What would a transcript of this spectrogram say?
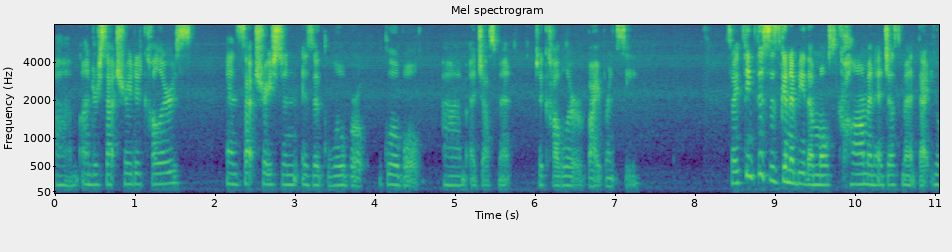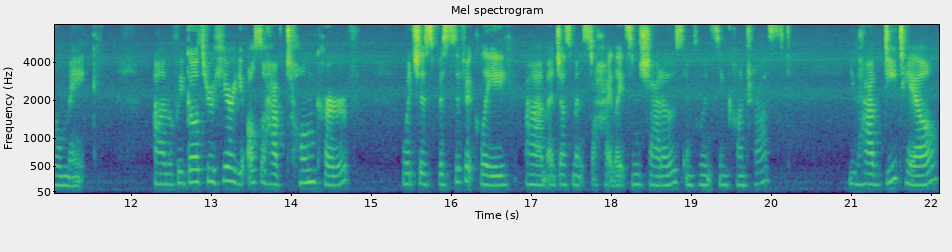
um, undersaturated colors, and saturation is a global, global um, adjustment to color vibrancy. So I think this is going to be the most common adjustment that you'll make. Um, if we go through here, you also have tone curve, which is specifically um, adjustments to highlights and shadows, influencing contrast. You have detail,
